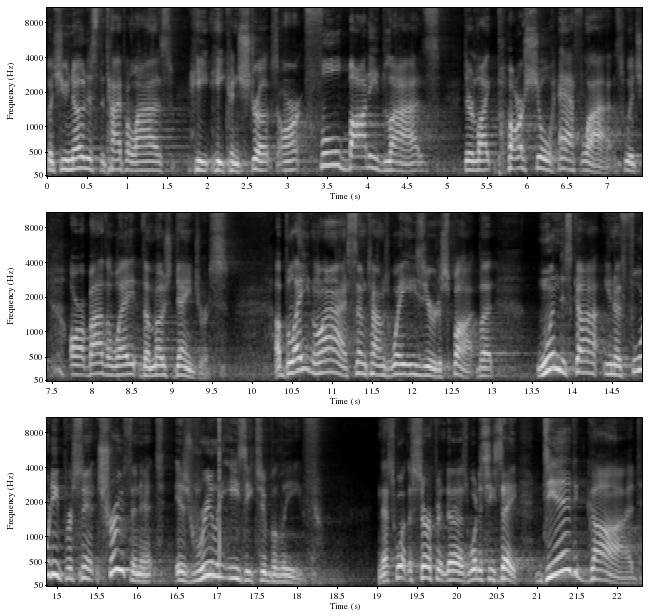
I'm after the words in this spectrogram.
But you notice the type of lies he, he constructs aren't full bodied lies, they're like partial half lies, which are, by the way, the most dangerous. A blatant lie is sometimes way easier to spot, but one that's got, you know, 40% truth in it is really easy to believe. That's what the serpent does. What does he say? Did God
